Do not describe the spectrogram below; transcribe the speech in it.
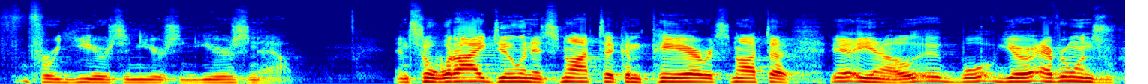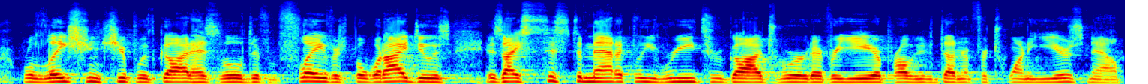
for years and years and years now. And so, what I do, and it's not to compare, it's not to, you know, your, everyone's relationship with God has a little different flavors. But what I do is, is I systematically read through God's Word every year. Probably done it for 20 years now.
